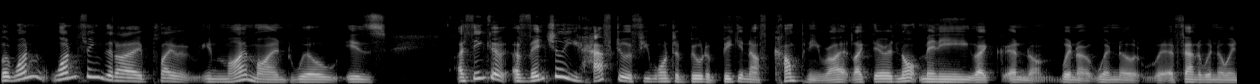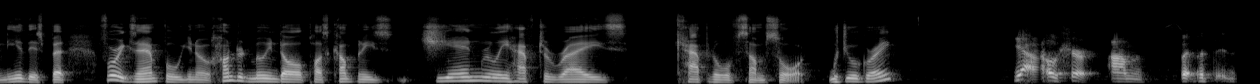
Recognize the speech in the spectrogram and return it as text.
But one one thing that I play in my mind, Will, is I think eventually you have to if you want to build a big enough company, right? Like there are not many like, and um, we're no, we're no, we're nowhere near this, but for example, you know, hundred million dollar plus companies generally have to raise capital of some sort. Would you agree? Yeah. Oh, sure. Um, but but th-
